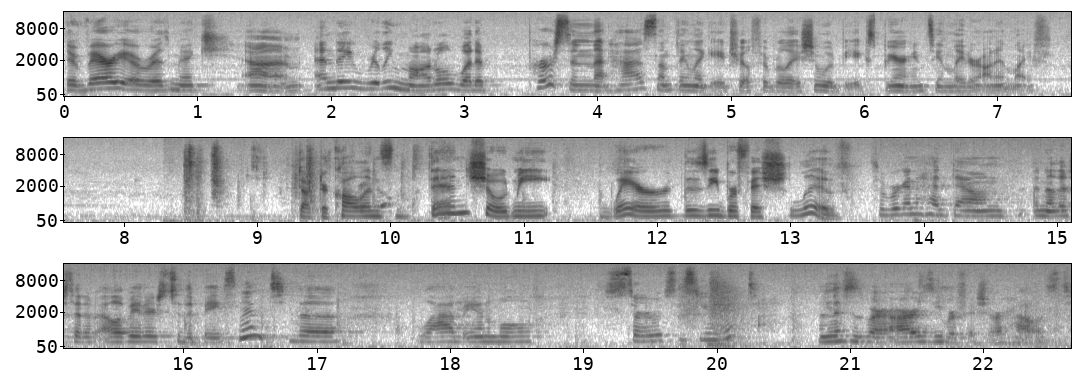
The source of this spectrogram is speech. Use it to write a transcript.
They're very arrhythmic, um, and they really model what a person that has something like atrial fibrillation would be experiencing later on in life. Dr. Collins then showed me where the zebrafish live. So we're going to head down another set of elevators to the basement, the lab animal services unit, and this is where our zebrafish are housed.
